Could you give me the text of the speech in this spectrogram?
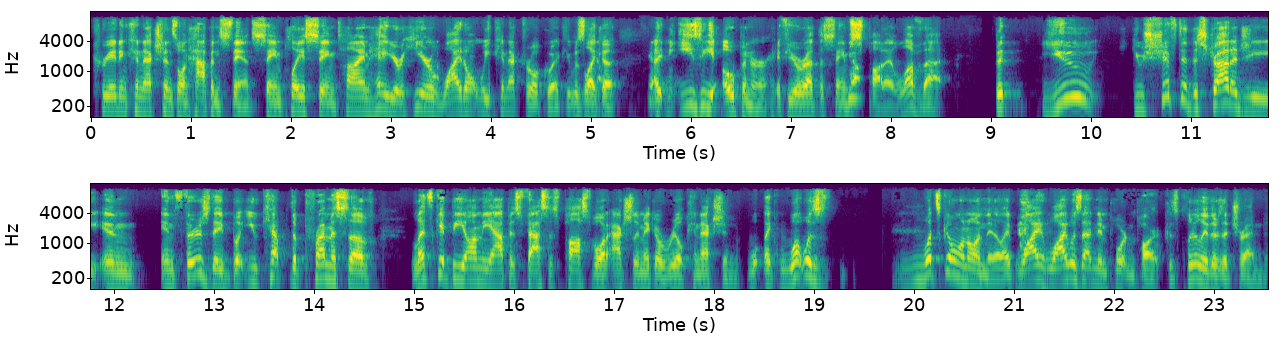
creating connections on happenstance, same place, same time. Hey, you're here. Why don't we connect real quick? It was like a Yeah. an easy opener if you were at the same Yeah. spot. I love that. But you you shifted the strategy in in Thursday, but you kept the premise of let's get beyond the app as fast as possible and actually make a real connection. Like what was what's going on there? Like why why was that an important part? Because clearly there's a trend.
